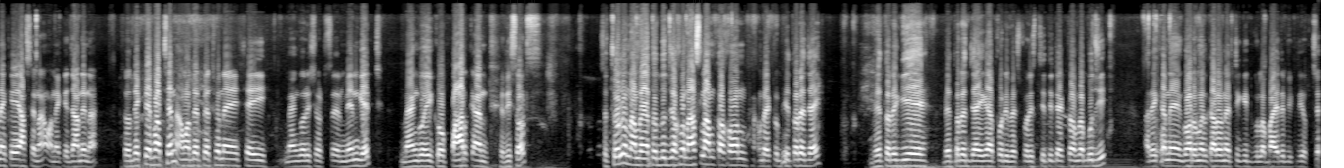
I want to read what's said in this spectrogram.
অনেকে আসে না, অনেকে জানে না। তো দেখতে পাচ্ছেন, আমাদের পেছনে সেই ম্যাঙ্গো রিসোর্টস এর main gate mango eco park and resorts তো চলুন, আমরা এত দূর যখন আসলাম, তখন আমরা একটু ভেতরে যাই। ভেতরে গিয়ে, ভেতরের জায়গার পরিবেশ, পরিস্থিতিটা একটু আমরা বুঝি। আর এখানে গরমের কারণে টিকিটগুলো বাইরে বিক্রি হচ্ছে।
